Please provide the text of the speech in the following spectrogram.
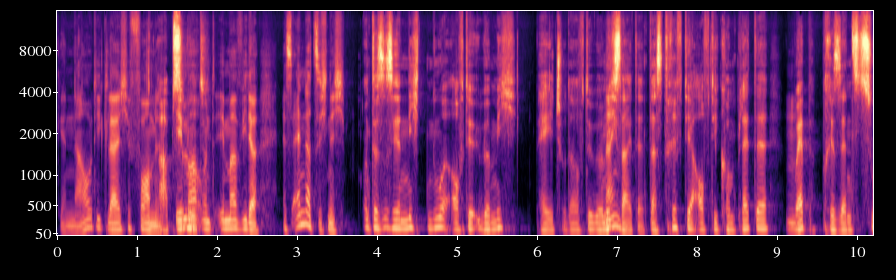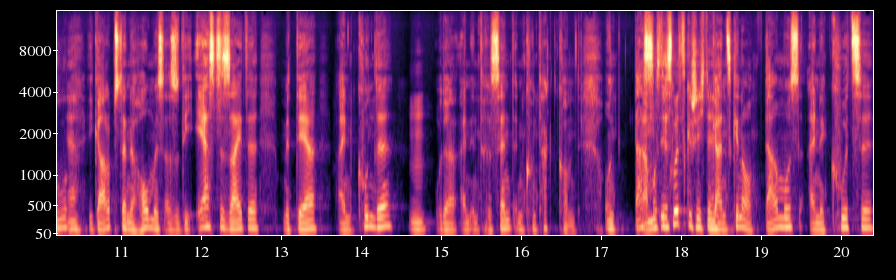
Genau die gleiche Formel. Absolut. Immer und immer wieder. Es ändert sich nicht. Und das ist ja nicht nur auf der Über mich Page oder auf der Über mich Seite. Das trifft ja auf die komplette mhm. Webpräsenz zu. Ja. Egal, ob es deine Home ist, also die erste Seite, mit der ein Kunde mhm. oder ein Interessent in Kontakt kommt. Und das da muss ist Kurzgeschichte hin. ganz genau. Da muss eine kurze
